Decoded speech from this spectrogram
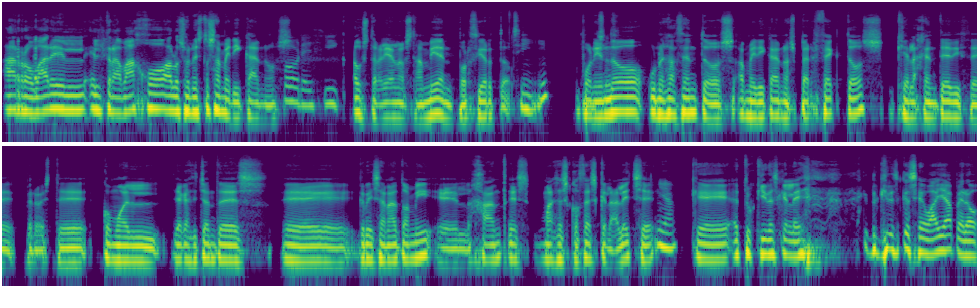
a robar el, el trabajo a los honestos americanos. Pobrecito. Australianos también, por cierto. Sí. Poniendo unos acentos americanos perfectos que la gente dice, pero este, como el, ya que has dicho antes, eh, Grey's Anatomy, el Hunt es más escocés que la leche. Que tú quieres que le, tú quieres que se vaya, pero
